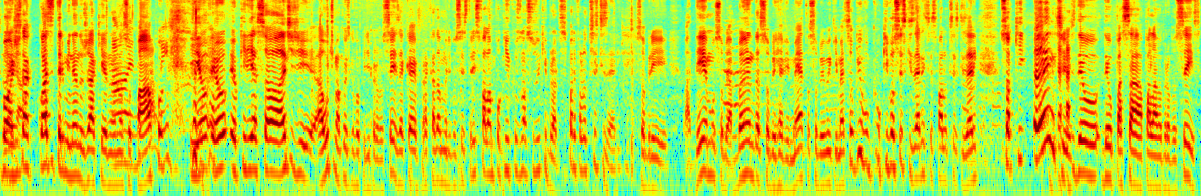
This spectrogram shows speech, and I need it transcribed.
Bom, a gente tá quase terminando já aqui no Ai, nosso papo. E eu, eu, eu queria só, antes de. A última coisa que eu vou pedir pra vocês é que pra cada uma de vocês três falar um pouquinho com os nossos Wikibrothers. Vocês podem falar o que vocês quiserem. Sobre a demo, sobre a banda, sobre heavy metal, sobre o Wikimetal, sobre o, o que vocês quiserem, vocês falam o que vocês quiserem. Só que antes de eu, de eu passar a palavra pra vocês,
